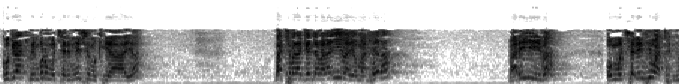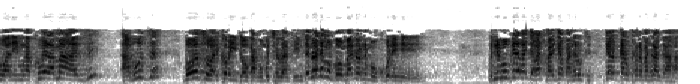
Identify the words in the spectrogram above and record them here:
Kugira twimbure umuceri mwinshi mu kiyaya baca baragenda barayiba ayo mahera bariba umuceri ntiwarimwa kubera amazi abuze bose bariko bidoga ngo umuceri urazinze none mugomba none mukure hehe nimubwire bajya batwaje amahera uti "Garu- garukana amahera ngaha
